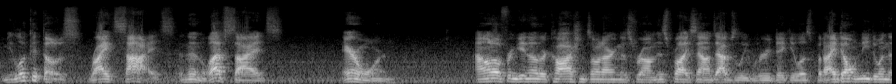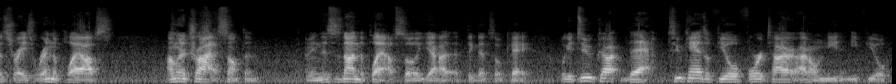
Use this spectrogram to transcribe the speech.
I mean, look at those right sides. And then the left sides Airborne. I don't know if we're getting other cautions on during this run. This probably sounds absolutely ridiculous, but I don't need to win this race. We're in the playoffs. I'm going to try something. I mean, this is not in the playoffs, so yeah, I think that's okay. We'll get two, yeah, two cans of fuel, four tire. I don't need any fuel.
